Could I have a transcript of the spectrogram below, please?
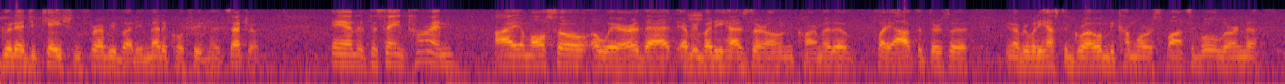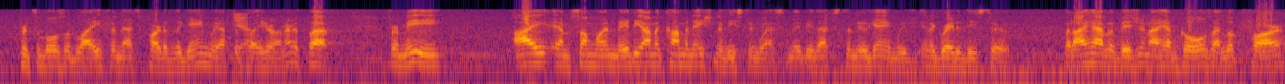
good education for everybody, medical treatment, etc. And at the same time, I am also aware that mm. everybody has their own karma to play out, that there's a, you know, everybody has to grow and become more responsible, learn the principles of life, and that's part of the game we have to Yeah. play here on earth. But for me, I am someone, maybe I'm a combination of East and West. Maybe that's the new game. We've integrated these two. But I have a vision, I have goals, I look far.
